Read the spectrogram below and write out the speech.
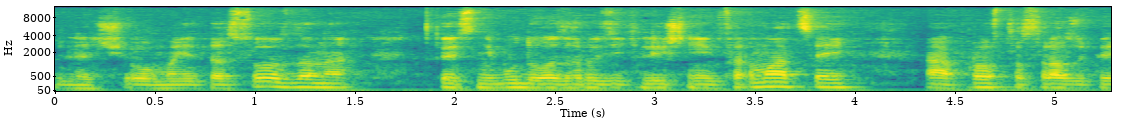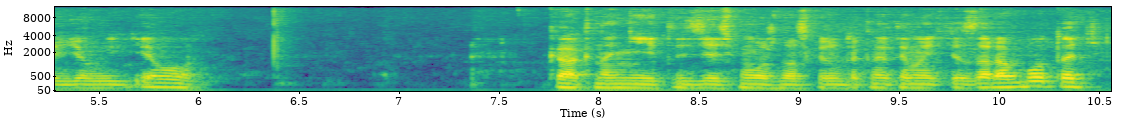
для чего монета создана. То есть не буду вас грузить лишней информацией, а просто сразу перейдем к делу как на ней здесь можно, скажем так, на этой монете заработать,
